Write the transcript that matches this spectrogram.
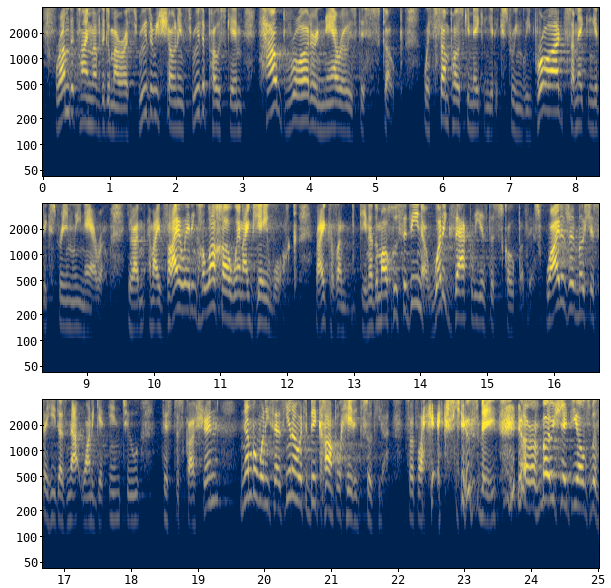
from the time of the Gemara through the Rishonim, through the poskim. How broad or narrow is this scope? With some poskim making it extremely broad, some making it extremely narrow. You know, am, am, I violating halacha when I jaywalk, right? Because I'm dina de malchusadina. What exactly is the scope of this? Why does Rav Moshe say he does not want to get into this discussion? Number one, he says, you know, it's a big complicated sugya. So it's like, excuse me, you know, Rav Moshe deals with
